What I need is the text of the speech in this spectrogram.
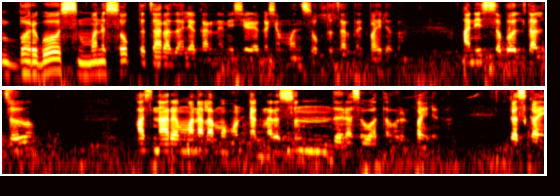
भरघोस मनसोक्त चारा झाल्या कारणाने शेळ्या कशा मनसोक्त चारतायत पाहिलं का? आणि सबलतालचं असणारं मनाला मोहन टाकणारं सुंदर असं वातावरण पाहिलं का? कस काय?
